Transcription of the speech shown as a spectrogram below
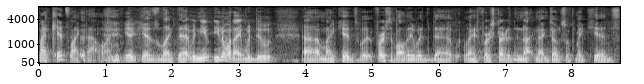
My kids like that one. Your kids like that. When you you know what I would do? Uh, my kids would first of all they would uh, when I first started the knock knock jokes with my kids.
